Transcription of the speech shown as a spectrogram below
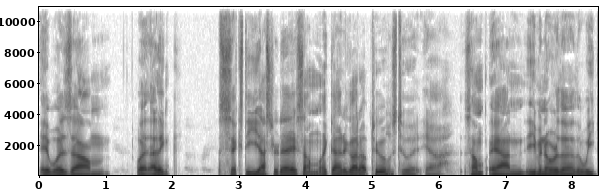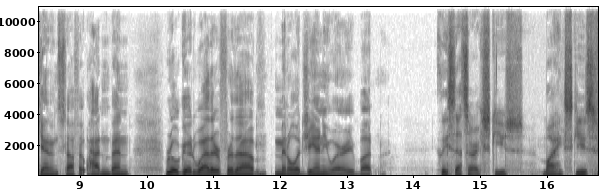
it was. Um, what I think sixty yesterday, something like that. It got up to Close to it, yeah. Some. Yeah, and even over the the weekend and stuff, it hadn't been real good weather for the middle of January, but At least that's our excuse. My excuse.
